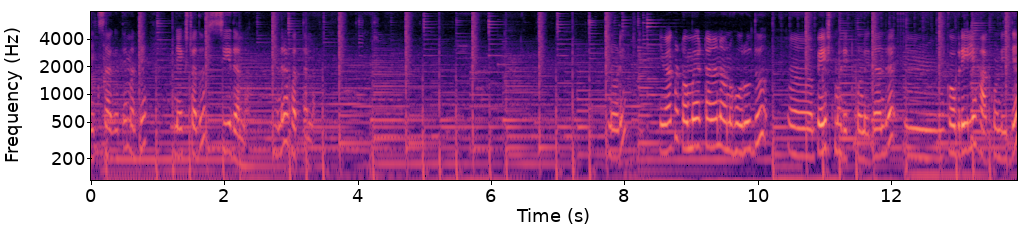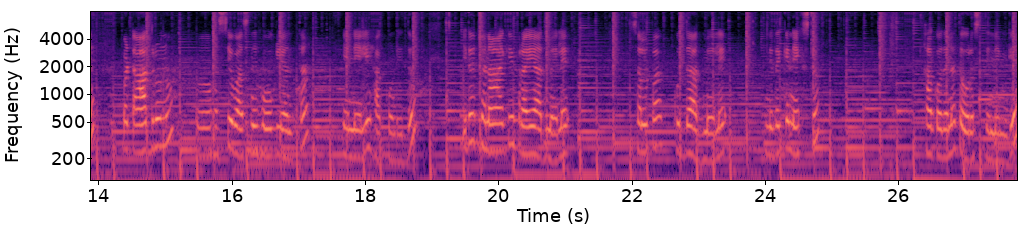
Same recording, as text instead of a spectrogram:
ಮಿಕ್ಸ್ ಆಗುತ್ತೆ, ಮತ್ತು ನೆಕ್ಸ್ಟ್ ಅದು ಸೀದಲ್ಲ, ಅಂದರೆ ಹೊತ್ತಲ್ಲ. ನೋಡಿ. ಇವಾಗ ಟೊಮೆಟೊನ ನಾನು ಹುರಿದು ಪೇಸ್ಟ್ ಮಾಡಿ ಇಟ್ಕೊಂಡಿದ್ದೆ ಅಂದರೆ ಕೊಬ್ಬರಿಲೇ ಹಾಕ್ಕೊಂಡಿದ್ದೆ ಬಟ್ ಆದ್ರೂ ಹಸಿ ವಾಸನೆ ಹೋಗಲಿ ಅಂತ ಎಣ್ಣೆಯಲ್ಲಿ ಹಾಕ್ಕೊಂಡಿದ್ದು ಇದು ಚೆನ್ನಾಗಿ ಫ್ರೈ ಆದಮೇಲೆ, ಸ್ವಲ್ಪ ಕುದ್ದಾದಮೇಲೆ ಇದಕ್ಕೆ ನೆಕ್ಸ್ಟು ಹಾಕೋದನ್ನು ತೋರಿಸ್ತೀನಿ ನಿಮಗೆ.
